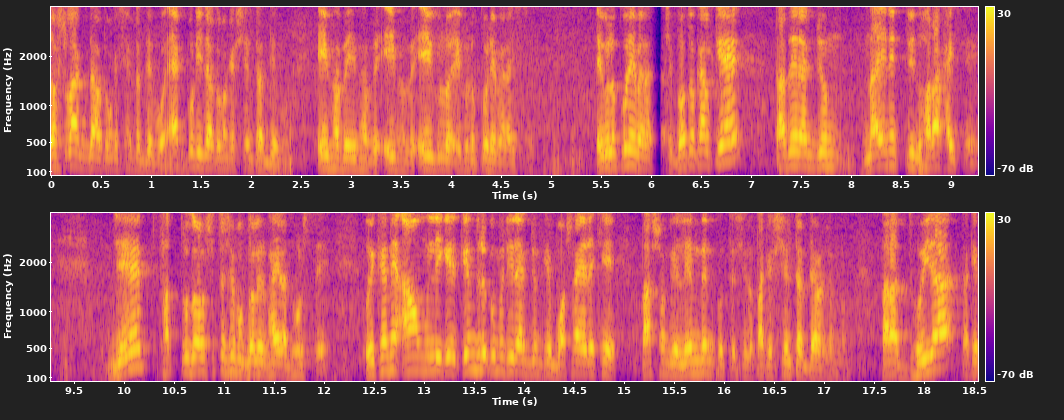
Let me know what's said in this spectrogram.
দশ লাখ দাও, তোমাকে শেল্টার দেবো, এক কোটি দাও, তোমাকে শেল্টার দেবো। এইভাবে এইভাবে এইভাবে, এইগুলো, এগুলো করে বেড়াইছে। এগুলো করে বেড়াচ্ছে। গতকালকে তাদের একজন নারী নেত্রী ধরা খাইছে, যে ছাত্র দল স্বেচ্ছাসেবক দলের ভাইরা ধরছে। ওইখানে আওয়ামী লীগের কেন্দ্রীয় কমিটির একজনকে বসায় রেখে তার সঙ্গে লেনদেন করতেছিল, তাকে শেল্টার দেওয়ার জন্য। তারা ধৈরা তাকে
